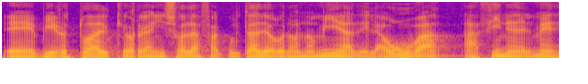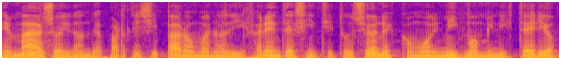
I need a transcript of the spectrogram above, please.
eh, virtual, que organizó la Facultad de Agronomía de la UBA a fines del mes de mayo y donde participaron bueno, diferentes instituciones como el mismo Ministerio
